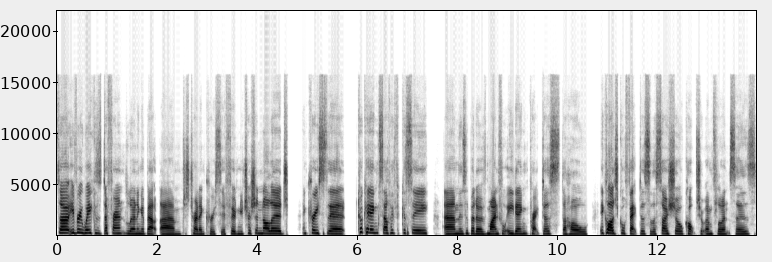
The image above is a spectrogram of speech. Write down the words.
So every week is different, learning about um, just trying to increase their food nutrition knowledge, increase their cooking, self efficacy. Um, there's a bit of mindful eating practice, the whole ecological factors, so the social, cultural influences,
